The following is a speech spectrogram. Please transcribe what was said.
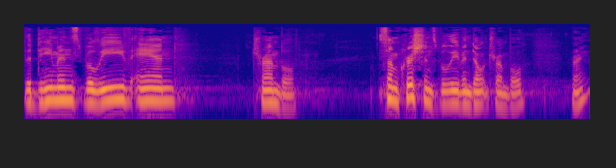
The demons believe and tremble. Some Christians believe and don't tremble, right?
